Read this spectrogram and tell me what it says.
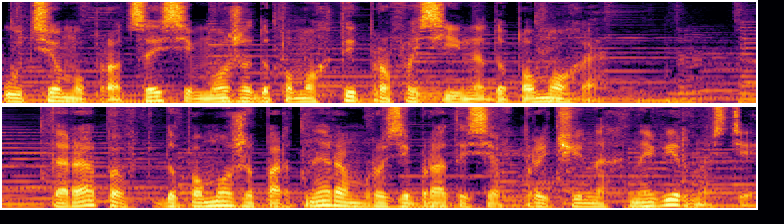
У цьому процесі може допомогти професійна допомога. Терапевт допоможе партнерам розібратися в причинах невірності,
